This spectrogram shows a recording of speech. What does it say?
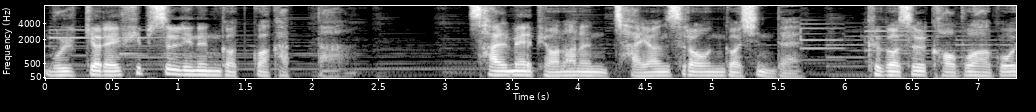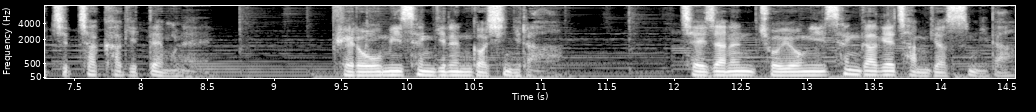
물결에 휩쓸리는 것과 같다. 삶의 변화는 자연스러운 것인데 그것을 거부하고 집착하기 때문에 괴로움이 생기는 것이니라. 제자는 조용히 생각에 잠겼습니다.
